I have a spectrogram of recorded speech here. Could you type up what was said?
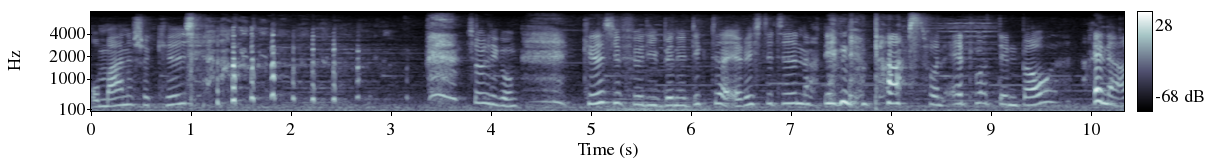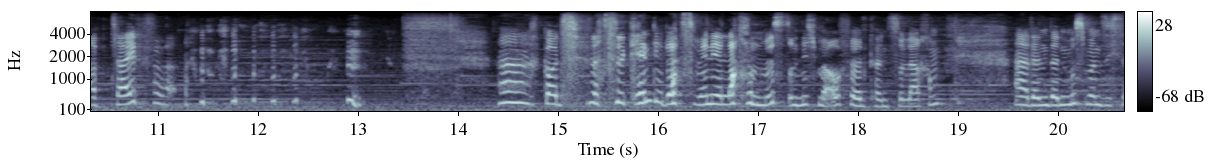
romanische Kirche. Entschuldigung, Kirche für die Benedikter errichtete, nachdem der Papst von Edward den Bau einer Abtei für Ach Gott, das, kennt ihr das, wenn ihr lachen müsst und nicht mehr aufhören könnt zu lachen? Ah, dann, dann muss man sich,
